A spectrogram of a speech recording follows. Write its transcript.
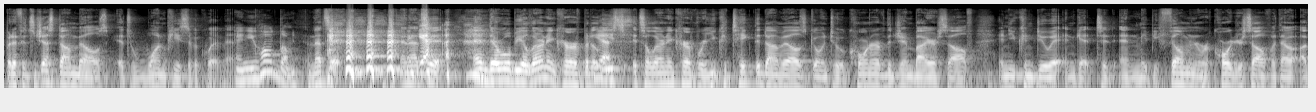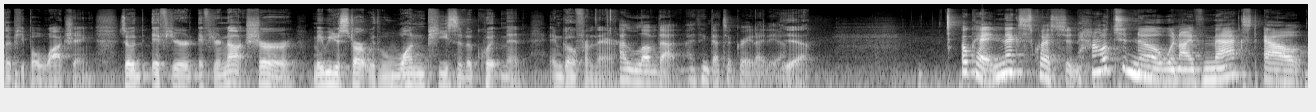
But if it's just dumbbells, it's one piece of equipment And you hold them. and that's it. And that's Yeah. it. And there will be a learning curve, but at Yes. least it's a learning curve where you could take the dumbbells, go into a corner of the gym by yourself, and you can do it and get to and maybe film and record yourself without other people watching. So if you're if you're not sure, maybe just start with one piece of equipment and go from there. I love that. I think that's a great idea. Yeah. Okay, next question. How to know when I've maxed out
